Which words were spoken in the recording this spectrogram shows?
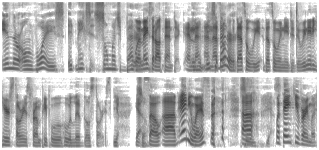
in their own voice, it makes it so much better. Well, it makes it authentic, and, And that, it and makes it better. What, that's what we that's what we need to do. We need to hear stories from people who, live those stories. yeah, Yeah. So- So, um, anyways, uh, yes. well, thank you very much.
